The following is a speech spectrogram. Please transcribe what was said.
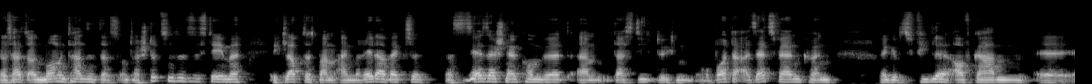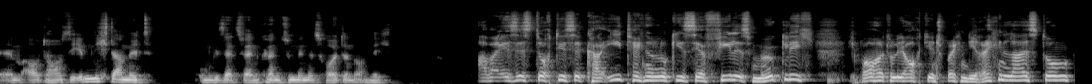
Das heißt, also momentan sind das unterstützende Systeme. Ich glaube, dass beim einem Räderwechsel das sehr, sehr schnell kommen wird, ähm, dass die durch einen Roboter ersetzt werden können. Dann gibt es viele Aufgaben äh, im Autohaus, die eben nicht damit umgesetzt werden können, zumindest heute noch nicht. Aber es ist durch diese KI-Technologie sehr vieles möglich. Ich brauche natürlich auch die entsprechende Rechenleistung,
